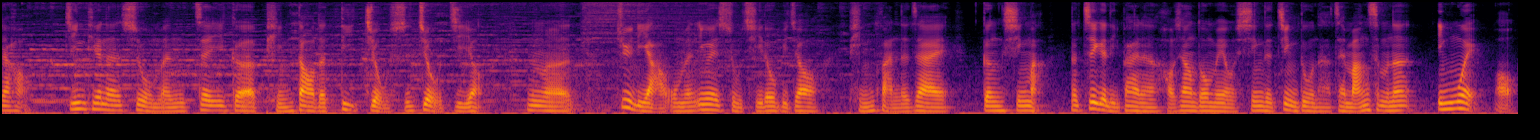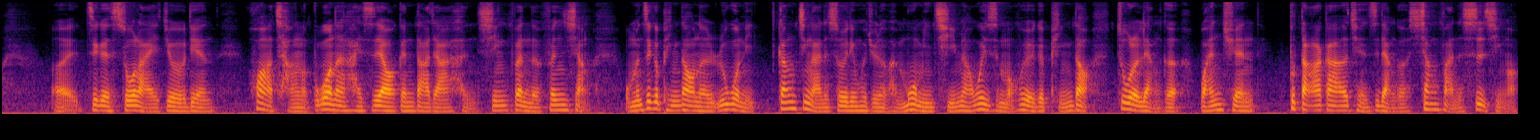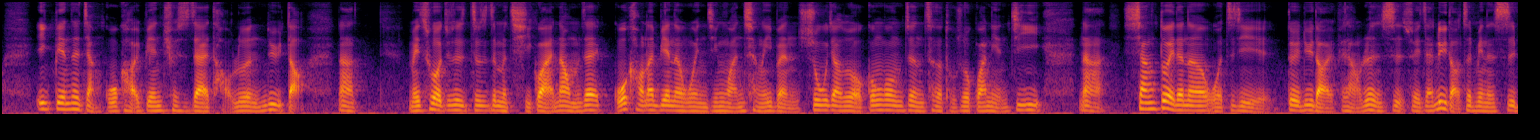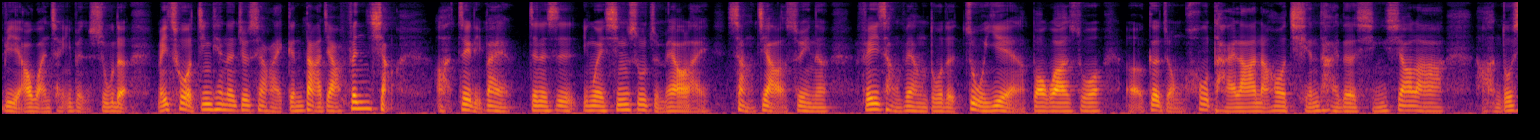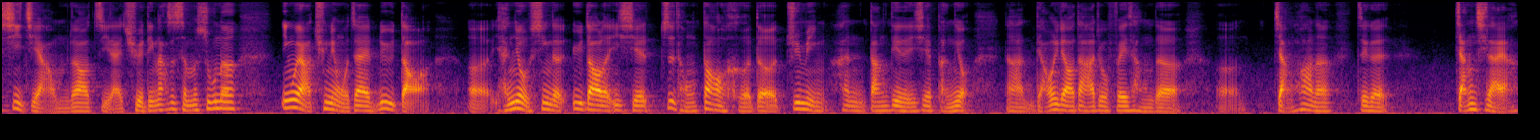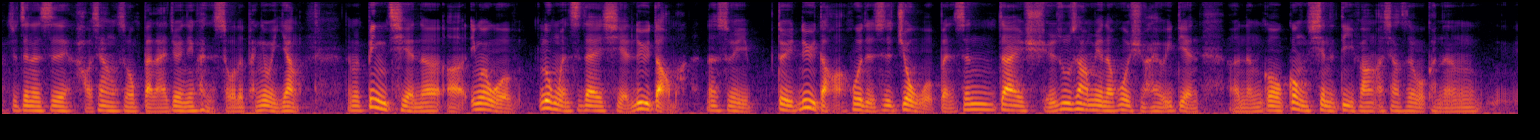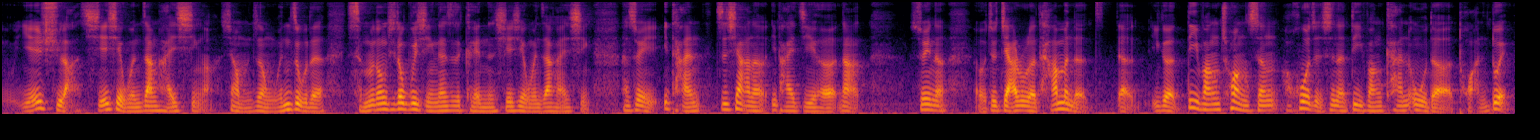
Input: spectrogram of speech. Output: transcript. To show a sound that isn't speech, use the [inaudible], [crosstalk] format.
大家好，今天呢是我们这一个频道的第九十九集哦。那么距离啊，我们因为暑期都比较频繁的在更新嘛，那这个礼拜呢好像都没有新的进度呢，在忙什么呢？因为哦，呃，这个说来就有点话长了。不过呢，还是要跟大家很兴奋的分享，我们这个频道呢，如果你刚进来的时候，一定会觉得很莫名其妙，为什么会有一个频道做了两个完全不搭嘎，而且是两个相反的事情哦。一边在讲国考，一边却是在讨论绿岛。那没错，就是就是这么奇怪。那我们在国考那边呢，我已经完成了一本书，叫做《公共政策图书关联记忆》。那相对的呢，我自己对绿岛也非常认识，所以在绿岛这边呢，势必也要完成一本书的。没错，今天呢就是要来跟大家分享。啊，这礼拜真的是因为新书准备要来上架，所以呢，非常非常多的作业啊，包括说呃各种后台啦，然后前台的行销啦，啊很多细节啊，我们都要自己来确定。那是什么书呢？因为啊，去年我在绿岛啊，呃很有幸的遇到了一些志同道合的居民和当地的一些朋友，那聊一聊，大家就非常的呃讲话呢，这个讲起来啊，就真的是好像说本来就已经很熟的朋友一样。那么，并且呢，呃，因为我论文是在写绿岛嘛，那所以对绿岛啊，或者是就我本身在学术上面呢，或许还有一点呃能够贡献的地方啊，像是我可能也许啦，写写文章还行啊，像我们这种文组的，什么东西都不行，但是可以能写写文章还行。那所以一谈之下呢，一拍即合，那所以呢，我就加入了他们的呃一个地方创生，或者是呢地方刊物的团队。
